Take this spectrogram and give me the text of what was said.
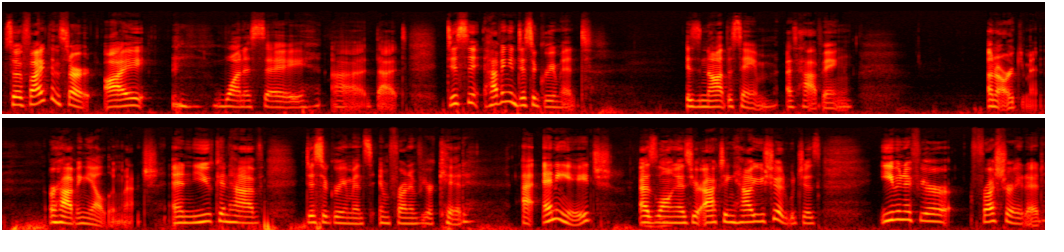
So, if I can start, I want to say uh, that dis- having a disagreement is not the same as having an argument or having a yelling match. And you can have disagreements in front of your kid at any age as long as you're acting how you should, which is even if you're frustrated,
